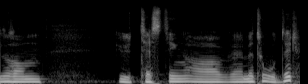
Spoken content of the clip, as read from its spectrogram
noe sånn uttesting av eh, metoder.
